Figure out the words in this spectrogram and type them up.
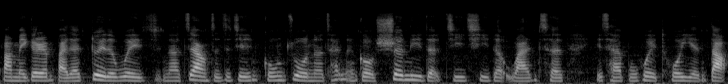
把每个人摆在对的位置，那这样子这件工作呢才能够顺利的、极其的完成，也才不会拖延到。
